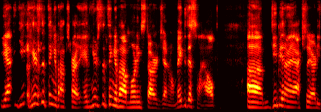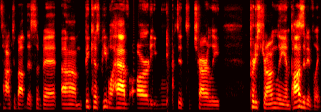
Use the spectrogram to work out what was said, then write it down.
Yeah. Here's the thing about Charlie, and here's the thing about Morning Star in general. Maybe this will help. Um, DB and I actually already talked about this a bit um, because people have already reacted to Charlie pretty strongly and positively.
